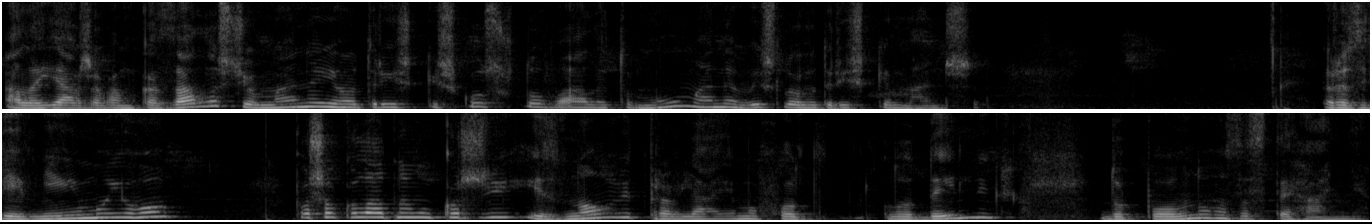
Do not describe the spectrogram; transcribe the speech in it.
Але я вже вам казала, що в мене його трішки шкуштували, тому в мене вийшло його трішки менше. Розрівнюємо його по шоколадному коржі і знову відправляємо в холодильник до повного застигання.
